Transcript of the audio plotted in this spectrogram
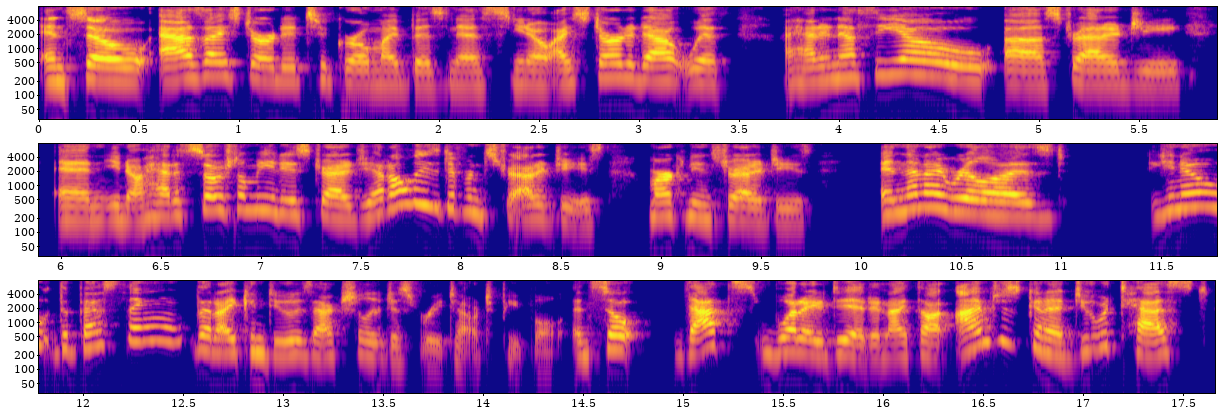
And so as I started to grow my business, you know, I started out with I had an SEO uh, strategy and you know, I had a social media strategy, I had all these different strategies, marketing strategies. And then I realized, you know, the best thing that I can do is actually just reach out to people. And so that's what I did. And I thought, I'm just going to do a test.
